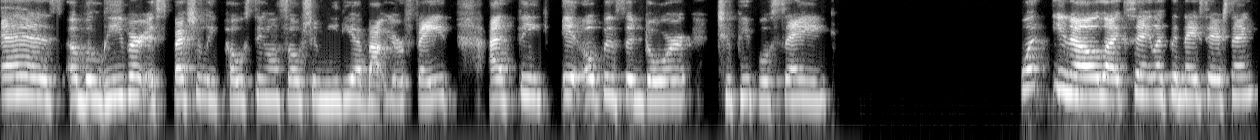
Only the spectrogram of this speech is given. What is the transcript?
as a believer, especially posting on social media about your faith, I think it opens the door to people saying, what, you know, like saying, like the naysayers saying,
